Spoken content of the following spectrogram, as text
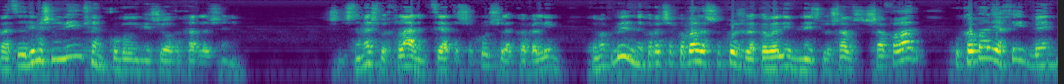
והצדדים השליליים שלהם מחוברים ישירות אחד לשני. כשנשתמש בכלל למציאת השקול של הקבלים במקביל, נקבל שקבל השקול של הקבלים בני שלושה ושישה פרד הוא קבל יחיד בן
